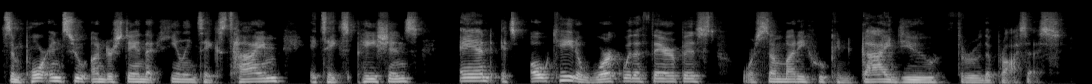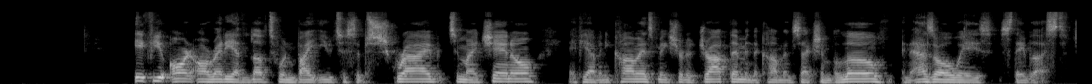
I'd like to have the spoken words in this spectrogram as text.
It's important to understand that healing takes time, it takes patience, and it's okay to work with a therapist or somebody who can guide you through the process. If you aren't already, I'd love to invite you to subscribe to my channel. If you have any comments, make sure to drop them in the comment section below. And as always, stay blessed.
